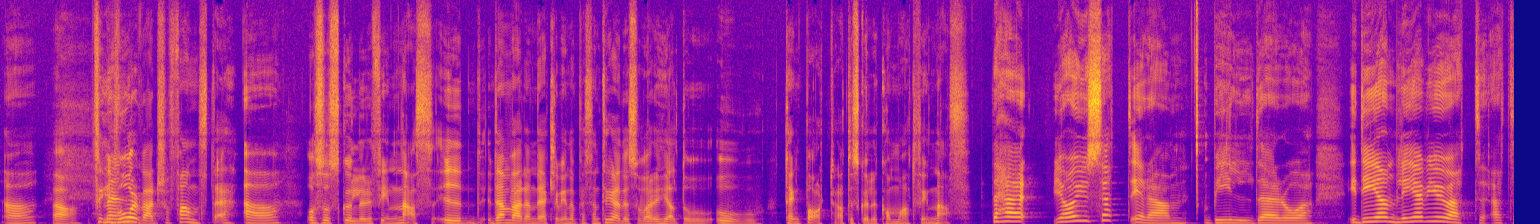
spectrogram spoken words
Ja. ja. För Men, I vår värld så fanns det. Ja. Och så skulle det finnas. I den världen där jag klev in och presenterade så var det helt otänkbart att det skulle komma att finnas. Det här, jag har ju sett era bilder och idén blev ju att, att,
